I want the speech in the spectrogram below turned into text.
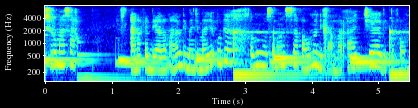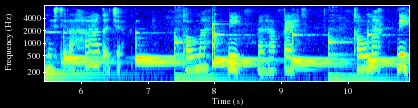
Disuruh masak. Anak yang di alam-alam dimanja-manja udah kamu nggak usah masak kamu mah di kamar aja gitu kamu mah istirahat aja. Kamu mah nih main HP kamu mah nih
